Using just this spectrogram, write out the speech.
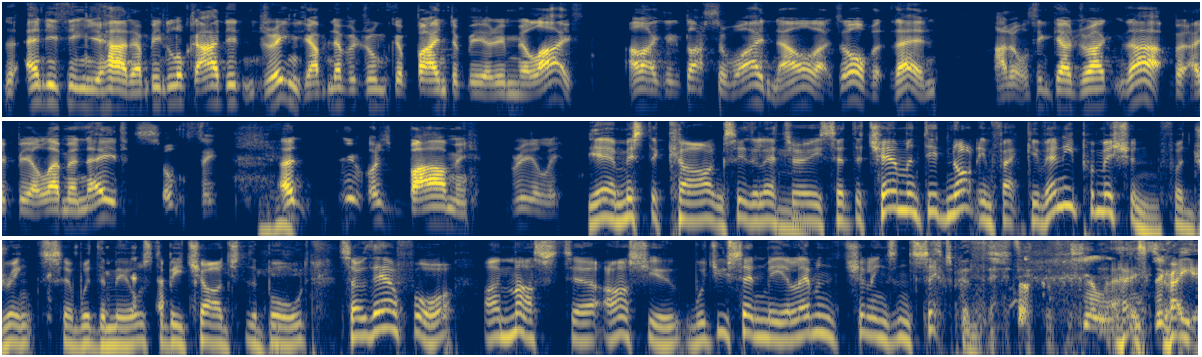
the, anything you had. I mean, look, I didn't drink. I've never drunk a pint of beer in my life. I like a glass of wine now, that's all. But then, I don't think I drank that, but it'd be a lemonade or something. And it was balmy, really. Yeah, Mr. Carr, I can see the letter. He said the chairman did not, in fact, give any permission for drinks uh, with the meals to be charged to the board. So, therefore, I must uh, ask you: Would you send me eleven shillings and sixpence? That's great.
